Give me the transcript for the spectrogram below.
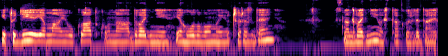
І тоді я маю укладку на два дні. Я голову мию через день. Ось на два дні ось так виглядає.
